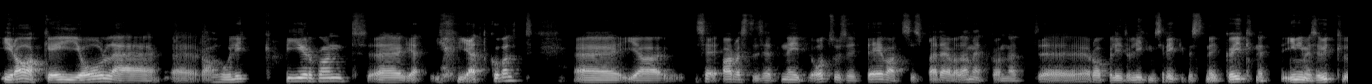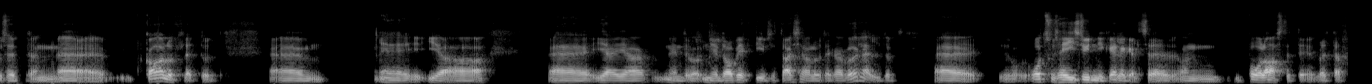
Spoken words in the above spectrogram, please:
Iraak ei ole äh, rahulik piirkond äh, jätkuvalt äh, ja see, arvestades, et neid otsuseid teevad siis pädevad ametkonnad Euroopa Liidu liikmesriikidest, need kõik need inimese ütlused on kaalutletud. Ähm, ja, ja, ja nende nii-öelda objektiivsete asjaoludega võrreldud. Otsus ei sünni kellelgi, see on pool aastat, võtab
